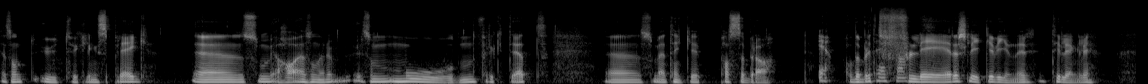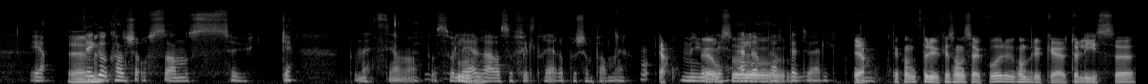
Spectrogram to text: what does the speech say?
et sånt utviklingspreg eh, som har en sånn liksom moden fruktighet eh, som jeg tenker passer bra. Ja, Og det er blitt det er flere slike viner tilgjengelig. Ja. Eh, Det men- går kanskje også an å søke på nettsiden vår på Solera og så filtrere på champagne. Ja. Mulig. Også- Eller perpetuell. Ja, du kan bruke sånne søkeord. Du kan bruke autolyse,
